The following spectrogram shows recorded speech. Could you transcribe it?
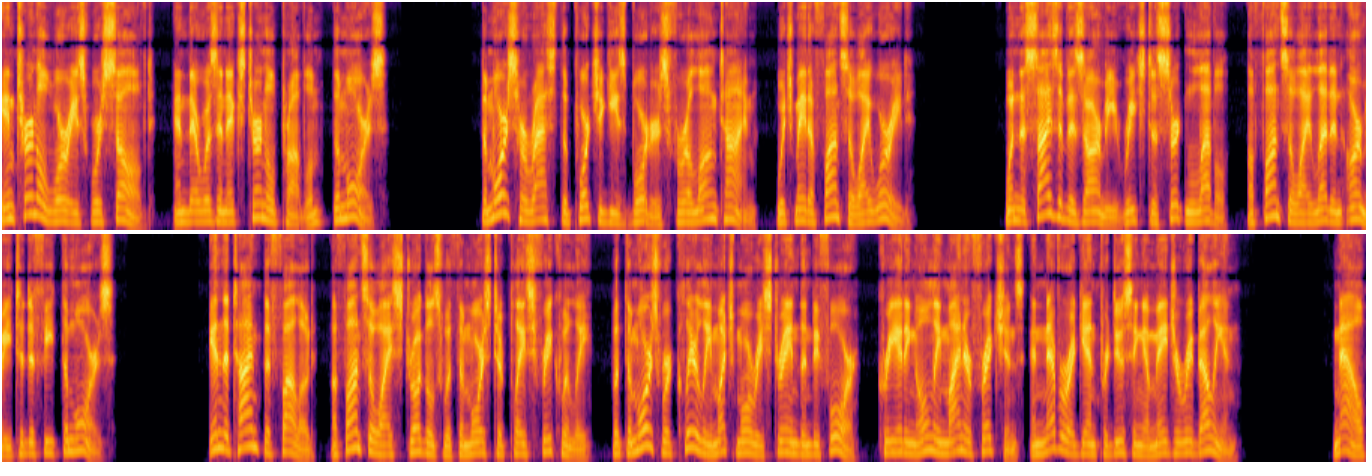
Internal worries were solved, and there was an external problem the Moors. The Moors harassed the Portuguese borders for a long time, which made Afonso I worried. When the size of his army reached a certain level, Afonso I led an army to defeat the Moors. In the time that followed, Afonso I struggles with the Moors took place frequently, but the Moors were clearly much more restrained than before, creating only minor frictions and never again producing a major rebellion. Now,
